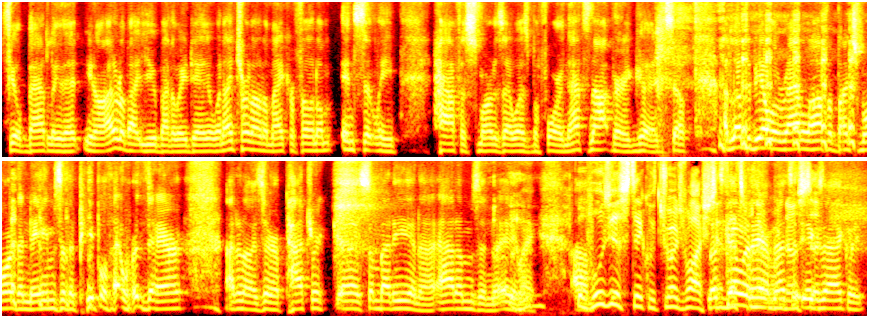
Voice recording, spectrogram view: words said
feel badly that, you know, I don't know about you, by the way, Daniel, when I turn on a microphone, I'm instantly half as smart as I was before. And that's not very good. So I'd love to be able to rattle off a bunch more of the names of the people that were there. I don't know. Is there a Patrick uh, somebody and a Adams? And anyway. Um, well, we'll just stick with George Washington. Let's go that's with him. That's exactly.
